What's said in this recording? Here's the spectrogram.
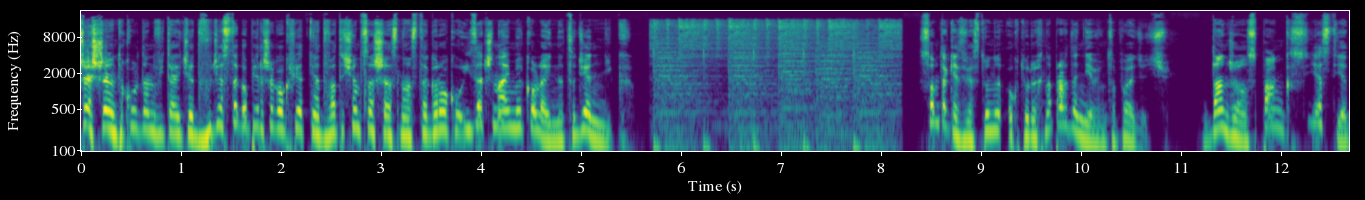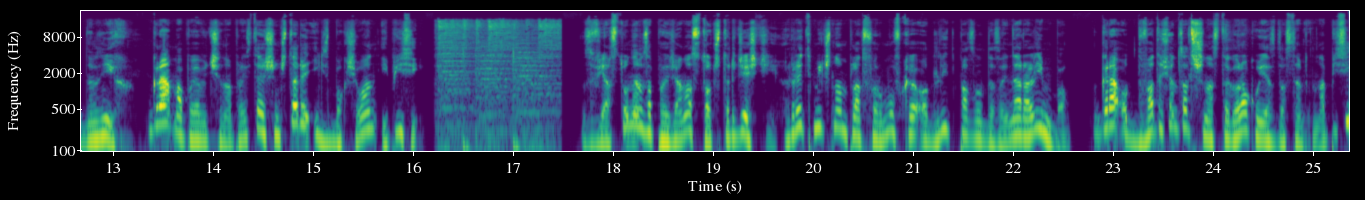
Cześć, to Kuldan, witajcie 21 kwietnia 2016 roku i zaczynajmy kolejny codziennik. Są takie zwiastuny, o których naprawdę nie wiem co powiedzieć. Dungeons Punks jest jednym z nich. Gra ma pojawić się na PlayStation 4, Xbox One i PC. Zwiastunem zapowiedziano 140, rytmiczną platformówkę od lead puzzle designera Limbo. Gra od 2013 roku jest dostępna na PC,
